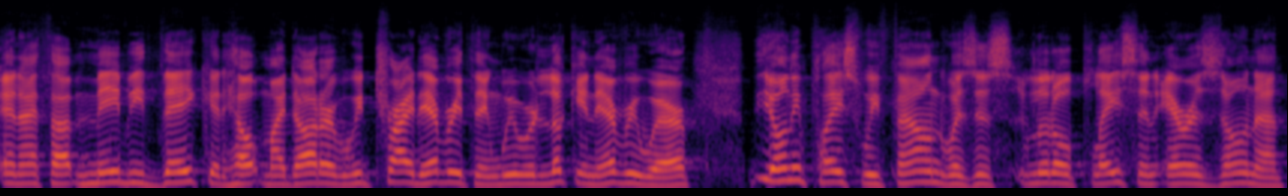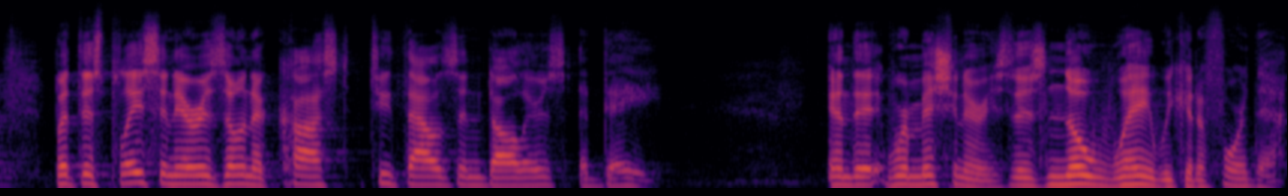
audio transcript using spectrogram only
And I thought maybe they could help my daughter. We tried everything, we were looking everywhere. The only place we found was this little place in Arizona, but this place in Arizona cost $2,000 a day. And they, we're missionaries. There's no way we could afford that.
